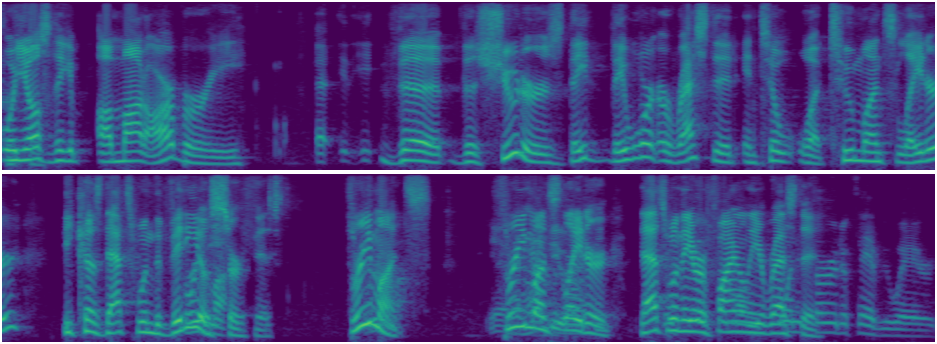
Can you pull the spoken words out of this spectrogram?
Well, you also think of Ahmaud Arbery, uh, the the shooters they they weren't arrested until what two months later because that's when the video months. surfaced. Three months. Yeah, Three months later, arrested. that's when they were killed him on finally arrested. 23rd of February.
